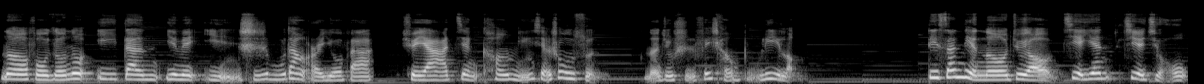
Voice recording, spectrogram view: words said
那否则呢，一旦因为饮食不当而诱发血压健康明显受损，那就是非常不利了。第三点呢，就要戒烟戒酒。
